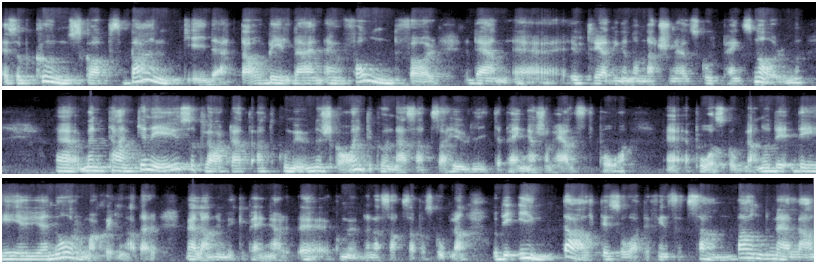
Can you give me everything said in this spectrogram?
alltså kunskapsbank i detta och bilda en, en fond för den eh, utredningen om nationell skolpengsnorm. Eh, men tanken är ju såklart att, att kommuner ska inte kunna satsa hur lite pengar som helst på, eh, Eh, på skolan. Och det, det, är ju enorma skillnader mellan hur mycket pengar eh, kommunerna satsar på skolan. Och det är inte alltid så att det finns ett samband mellan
